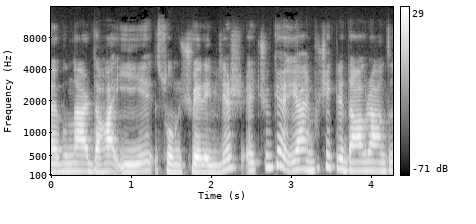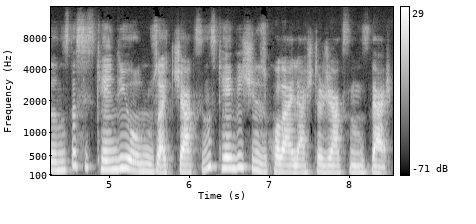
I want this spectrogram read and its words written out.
E, bunlar daha iyi sonuç verebilir. E, çünkü yani bu şekilde davrandığınızda siz kendi yolunuzu açacaksınız. Kendi işinizi kolaylaştıracaksınız der.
